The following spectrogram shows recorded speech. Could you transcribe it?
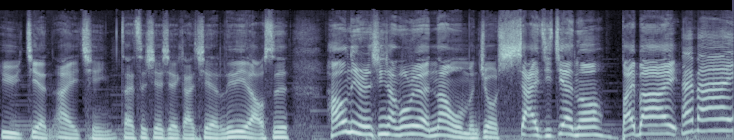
遇见爱情。再次谢谢，感谢 Lily 老师。好女人欣赏攻略，那我们就下一集见哦，拜拜，拜拜。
